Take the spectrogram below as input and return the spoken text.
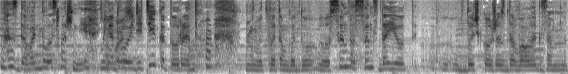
Сдавать было сложнее. У меня двое детей, которые да, вот в этом году сын, сын сдает дочка уже сдавала экзамены.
